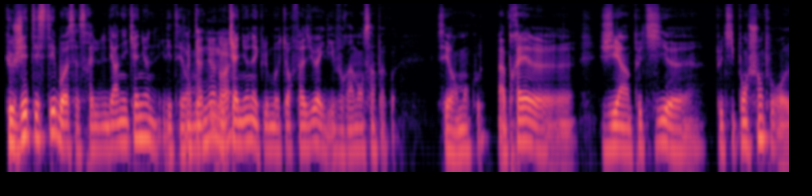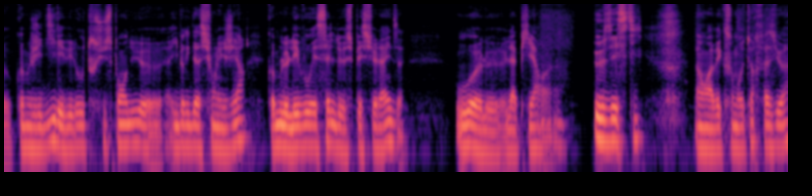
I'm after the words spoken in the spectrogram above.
que j'ai testé, bon, ça serait le dernier Canyon. Il était Le vraiment Canyon, cool. Le. Canyon avec le moteur Fazua, il est vraiment sympa, quoi. C'est vraiment cool. Après, euh, j'ai un petit euh, petit penchant pour, euh, comme j'ai dit, les vélos tout suspendus euh, à hybridation légère, comme le Levo SL de Specialized ou euh, le, la pierre euh, Euzesti en- avec son moteur Fazua,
